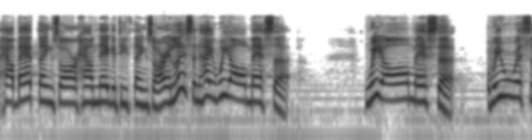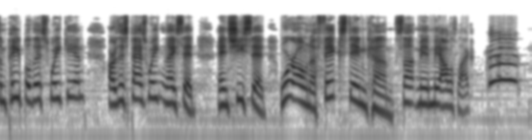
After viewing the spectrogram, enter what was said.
how bad things are, how negative things are. And listen, hey, we all mess up. We all mess up. We were with some people this weekend or this past week, and they said, and she said, We're on a fixed income. Something in me, I was like, ah.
